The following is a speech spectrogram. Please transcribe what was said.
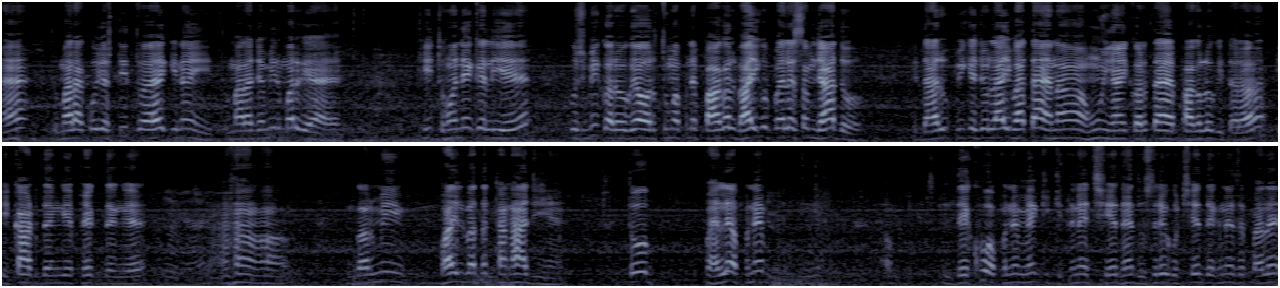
हैं? तुम्हारा कोई अस्तित्व है कि नहीं? तुम्हारा जमीर मर गया है। हिट होने के लिए कुछ भी करोगे और तुम अपने पागल भाई को पहले समझा दो। कि दारू पी के जो लाइव आता है ना हूँ यहाँ करता है पागलों की तरह कि काट देंगे फेंक देंगे। हाँ, गर्मी भाई बात ठना जी हैं। तो पहले अपने देखो अपने में कि कितने छेद हैं दूसरे को छेद देखने से पहले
